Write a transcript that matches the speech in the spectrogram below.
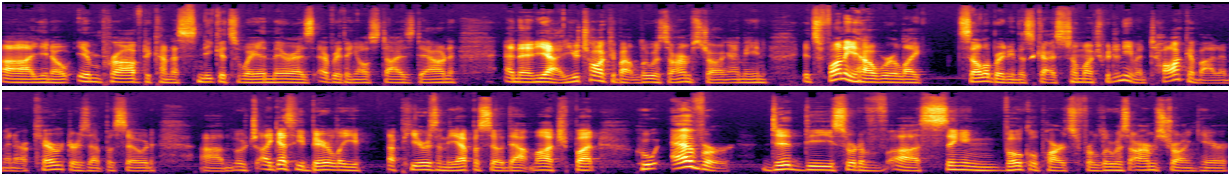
uh, you know, improv to kind of sneak its way in there as everything else dies down. And then, yeah, you talked about Louis Armstrong. I mean, it's funny how we're like celebrating this guy so much we didn't even talk about him in our characters episode, um, which I guess he barely appears in the episode that much. But whoever did the sort of uh, singing vocal parts for Louis Armstrong here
